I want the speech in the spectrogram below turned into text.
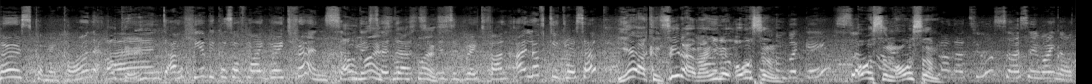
first Comic Con, and I'm here because of my great friends. And Oh, they nice, said nice, that nice. it's a great fun. I love to dress up. Yeah, I can see that, man. You look awesome. Combat games. So Awesome, I awesome. that too, so I say why not?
